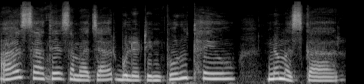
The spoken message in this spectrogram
આ સાથે સમાચાર બુલેટિન પૂરું થયું. નમસ્કાર.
